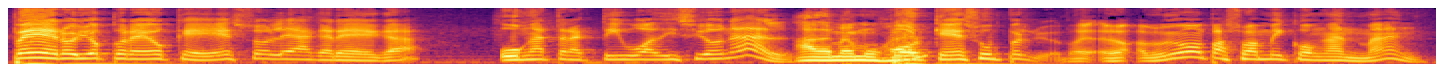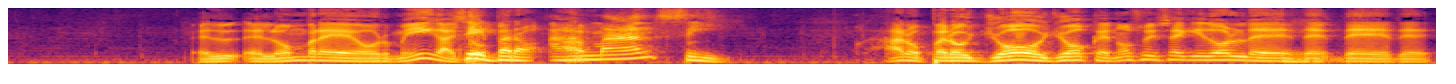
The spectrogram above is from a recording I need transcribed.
Pero yo creo que eso le agrega un atractivo adicional. Además, mujer. Porque es un... A mí me pasó a mí con Ant-Man. El, el hombre hormiga. Sí, Yo- pero ah, Ant-Man sí. Claro, pero yo, yo que no soy seguidor de, de, de, de-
